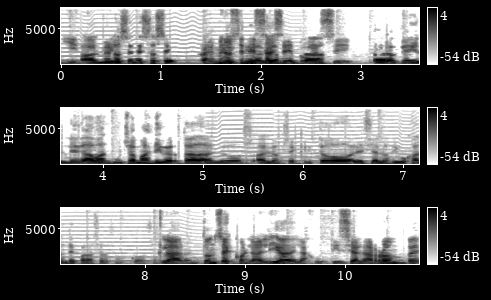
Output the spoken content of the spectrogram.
Y, Al menos en esas épocas. al menos en esas épocas, sí. Claro, que le daban mucha más libertad a los, a los escritores y a los dibujantes para hacer sus cosas. Claro, entonces con la Liga de la Justicia la rompe,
